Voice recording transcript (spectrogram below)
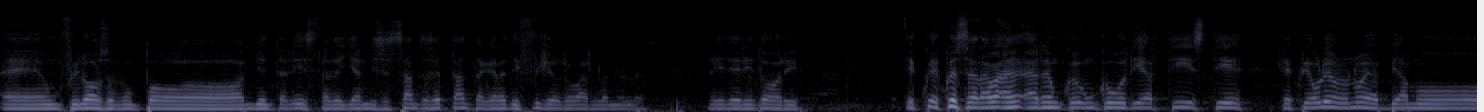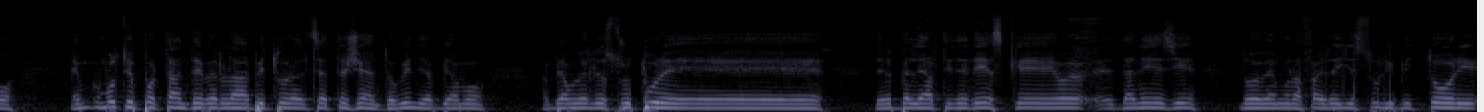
eh, un filosofo un po' ambientalista degli anni 60-70 che era difficile trovarlo nel, nei territori. E, que- questo era, era un, un, covo di artisti che qui a Oleono noi abbiamo, è molto importante per la pittura del Settecento, quindi abbiamo abbiamo delle strutture delle belle arti tedesche e danesi dove vengono a fare degli studi pittori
